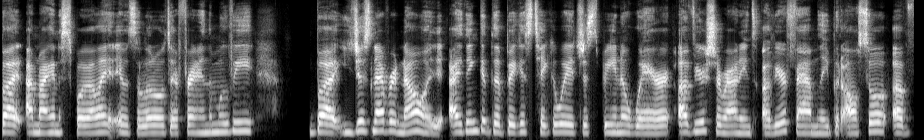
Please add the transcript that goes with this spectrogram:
but I'm not going to spoil it. It was a little different in the movie, but you just never know. I- think the biggest takeaway is just being aware of your surroundings, of your family, but also of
